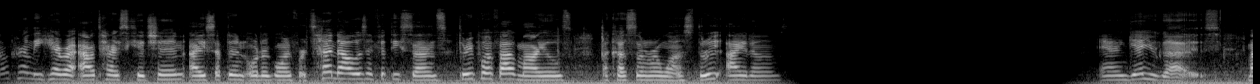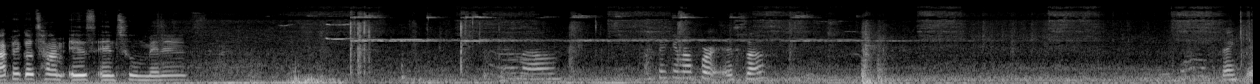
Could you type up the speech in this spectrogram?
I'm currently here at Altire's Kitchen. I accepted an order going for $10.50, 3.5 miles. My customer wants three items. And yeah, you guys, my pickup time is in two minutes. Hello. I'm picking up for Issa. Thank you.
